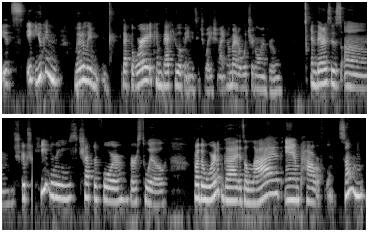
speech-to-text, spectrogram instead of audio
it's it you can literally like the word it can back you up in any situation, like no matter what you're going through. And there's this um scripture, Hebrews chapter 4, verse 12. For the word of God is alive and powerful. Some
